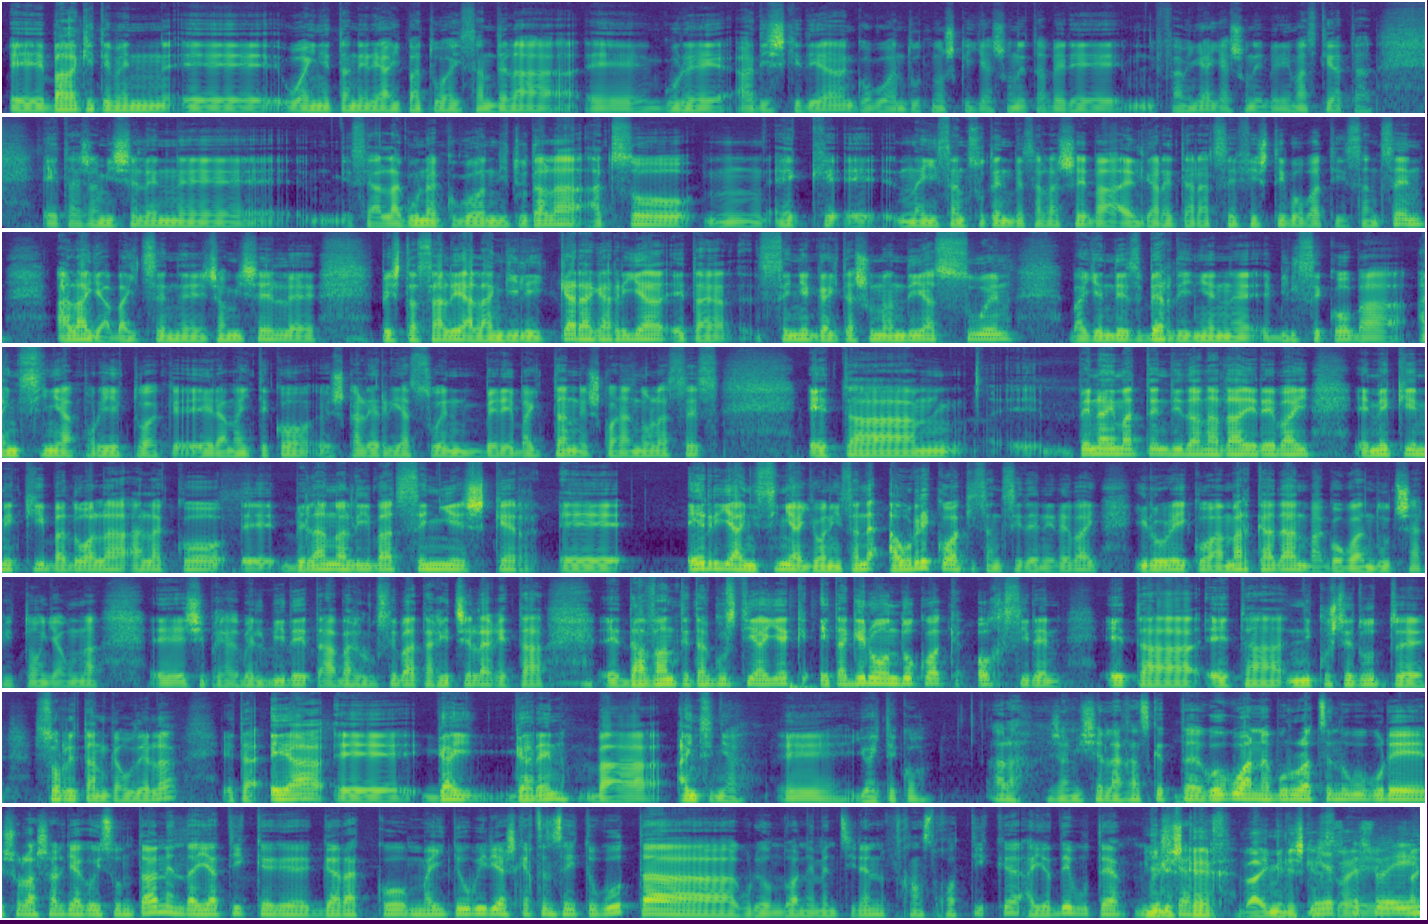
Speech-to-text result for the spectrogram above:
E, badakit hemen e, uainetan ere aipatua izan dela e, gure adiskidea, gogoan dut noski jason eta bere familia, jasone bere maztia eta, eta Jean-Michelen e, lagunak gogoan ditutala, atzo mm, ek e, nahi izan zuten bezalase, ba, elgarretaratze festibo bat izan zen, alaia, baitzen e, Jean-Michel e, pestazale alangile ikaragarria eta zeinek gaitasun handia zuen, ba, jendez berdinen e, biltzeko, ba, aintzina proiektuak eramaiteko, Euskal Herria zuen bere baitan, eskoaran nolazez, eta mm, e, pena ematen didana da ere bai, emeki emeki badoala alako e, belanali bat zein esker e, herria inzina joan izan da, aurrekoak izan ziren ere bai, irureiko amarkadan, ba, gogoan dut sarriton jauna, e, belbide eta abar luze bat, arritxelar eta e, davant eta guztiaiek, eta gero ondokoak hor ziren, eta, eta nik uste dut e, zorretan gaudela, eta ea e, gai garen, ba, aintzina e, joaiteko. Hala, Jean-Michel Arrazket eh, gogoan bururatzen dugu gure sola saldiago izuntan, endaiatik eh, garako maite ubiri askertzen zaitugu, eta gure ondoan hemen ziren Franz Joatik, aia debutean. Milisker, bai, milisker zuei. Zuei.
